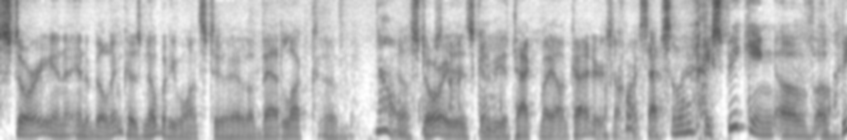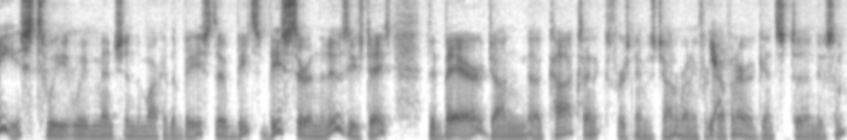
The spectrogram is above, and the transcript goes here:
story in a, in a building because nobody wants to have a bad luck um, No, of course story that's going to be attacked by Al Qaeda or something. Of course, like absolutely. Hey, speaking of, of beasts, we, we mentioned the mark of the beast. The beasts, beasts are in the news these days. The bear, John uh, Cox, I think his first name is John, running for Yeah. governor against uh, Newsom.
